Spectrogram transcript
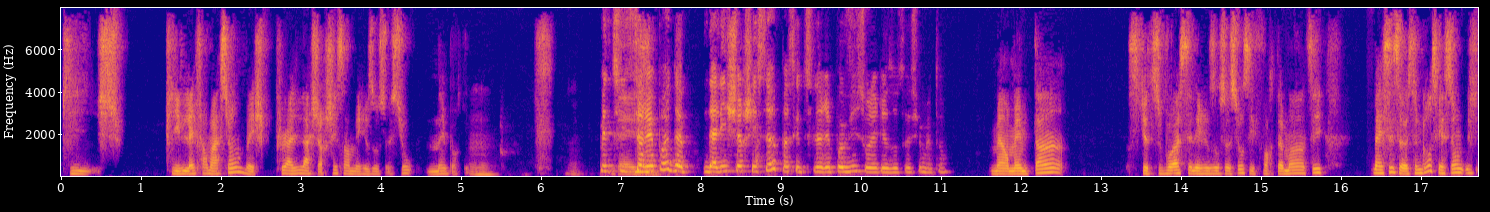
puis l'information, ben, je peux aller la chercher sans mes réseaux sociaux, n'importe où. Mhm. Mais tu Ben, ne saurais pas d'aller chercher ça parce que tu l'aurais pas vu sur les réseaux sociaux, mettons? Mais en même temps, ce que tu vois, c'est les réseaux sociaux, c'est fortement, tu sais, ben c'est ça, c'est une grosse question. Je-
